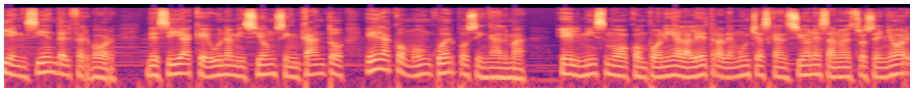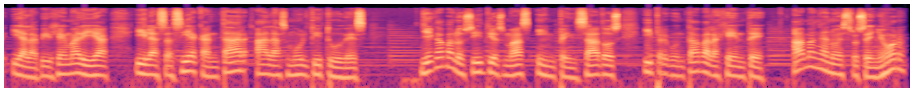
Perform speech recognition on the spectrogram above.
y enciende el fervor. Decía que una misión sin canto era como un cuerpo sin alma. Él mismo componía la letra de muchas canciones a nuestro Señor y a la Virgen María y las hacía cantar a las multitudes. Llegaba a los sitios más impensados y preguntaba a la gente, ¿aman a nuestro Señor?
